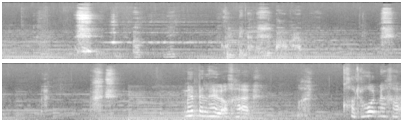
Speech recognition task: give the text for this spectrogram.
อ ไม่เป็นไรหรอกค่ะ ขอโทษนะคะ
